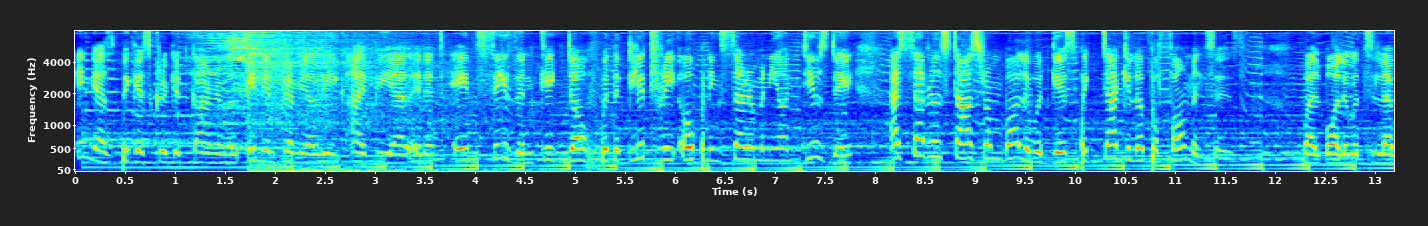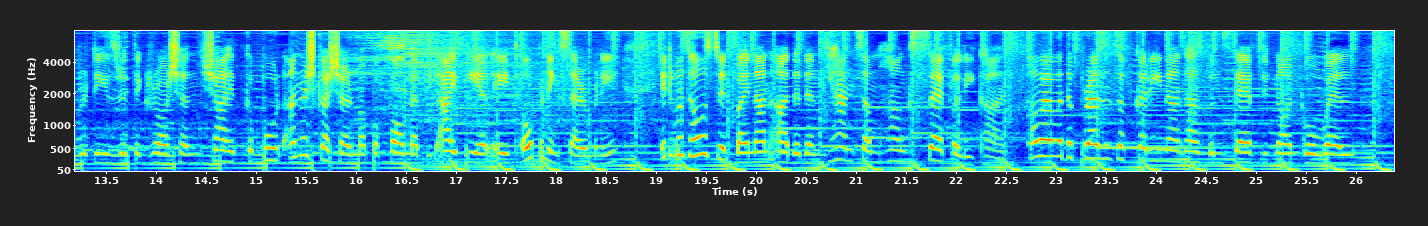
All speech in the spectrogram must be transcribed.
India's biggest cricket carnival, Indian Premier League IPL, in its eighth season, kicked off with a glittery opening ceremony on Tuesday as several stars from Bollywood gave spectacular performances. While Bollywood celebrities Hrithik Roshan, Shahid Kapoor, Anushka Sharma performed at the IPL 8 opening ceremony, it was hosted by none other than the handsome hunk Saif Ali Khan. However, the presence of Kareena's husband Saif did not go well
